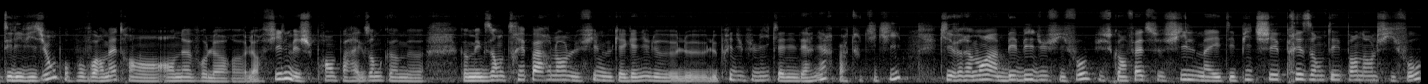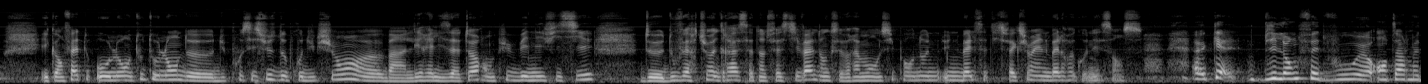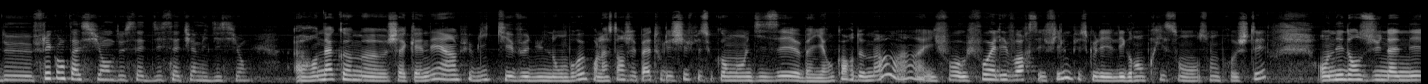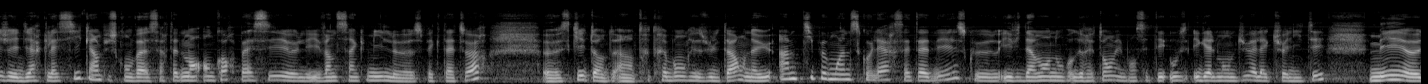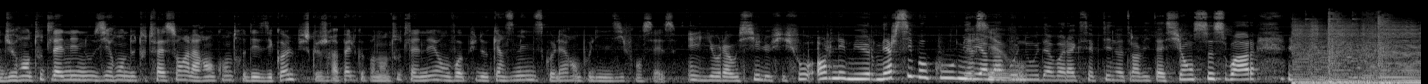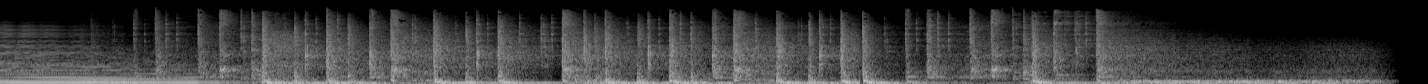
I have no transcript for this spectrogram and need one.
télévisions pour pouvoir mettre en, œuvre leur, leur, film. Et je prends par exemple comme, euh, comme exemple très parlant le film qui a gagné le, prix du public l'année dernière par Toutiki, qui est vraiment un bébé du FIFO, puisqu'en fait ce film a été pitché, présenté pendant le FIFO, et qu'en fait tout au long du processus de production, euh, ben, les réalisateurs ont pu bénéficier d'ouverture grâce à notre festival. Donc c'est vraiment aussi pour nous une, belle satisfaction et une belle reconnaissance. Euh, quel bilan faites-vous en termes de fréquentation de cette 17e édition? Alors on a comme euh, chaque année un public qui est venu nombreux. Pour l'instant, j'ai pas tous les chiffres puisque comme on le disait, euh, ben, il y a encore demain. Hein. il, faut, faut aller voir ces films puisque les, grands prix sont, sont, projetés. On est dans une année, j'allais dire classique, hein, puisqu'on va certainement encore passer euh, les 25 000 spectateurs, ce qui est un, très très bon résultat. On a eu un petit peu moins de scolaires cette année, ce que évidemment nous regrettons, mais bon, c'était également dû à l'actualité. Mais durant toute l'année, nous irons de toute façon à la rencontre des écoles, puisque je rappelle que pendant toute l'année, on voit plus de 15 000 scolaires en Polynésie française. Et il y aura aussi le FIFO hors les murs. Merci beaucoup, Myriam Abonou, d'avoir accepté notre invitation ce soir.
